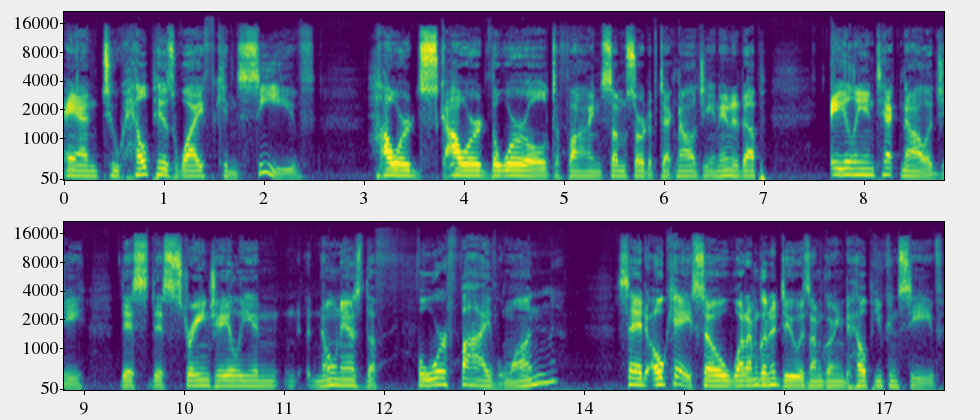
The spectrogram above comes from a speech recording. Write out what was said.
And to help his wife conceive, Howard scoured the world to find some sort of technology and ended up alien technology. This this strange alien known as the 451 said, "Okay, so what I'm going to do is I'm going to help you conceive.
